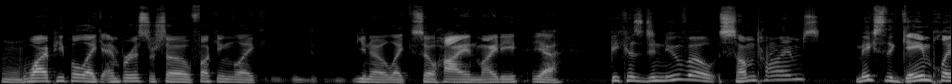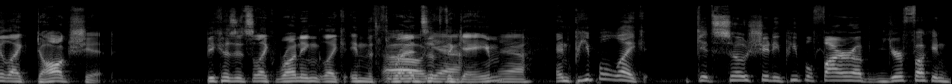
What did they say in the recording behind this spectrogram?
Hmm. Why people like Empress are so fucking like, you know, like so high and mighty? Yeah. Because Denuvo sometimes makes the gameplay like dog shit. Because it's like running like in the threads Oh, of the game. Yeah. And people like get so shitty. People fire up your fucking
